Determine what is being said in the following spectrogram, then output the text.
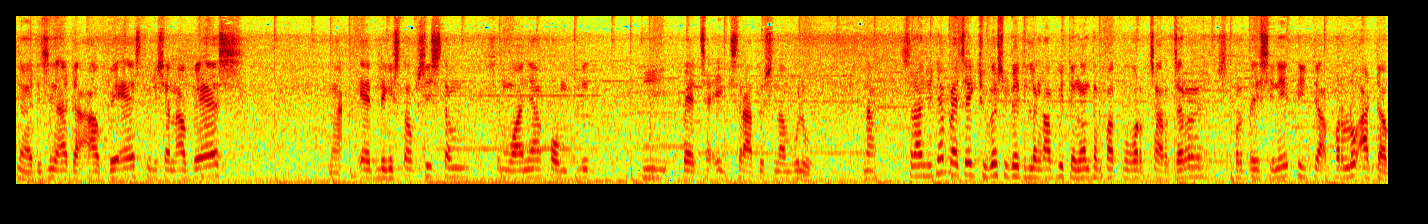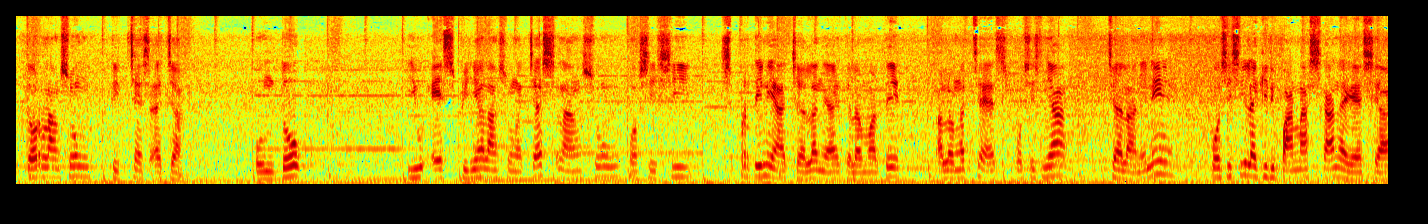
Nah di sini ada ABS tulisan ABS nah idling stop system semuanya komplit di PCX 160 Nah, selanjutnya PCX juga sudah dilengkapi dengan tempat power charger. Seperti sini tidak perlu adaptor langsung dicas aja. Untuk USB-nya langsung ngecas langsung posisi seperti ini ya jalan ya. Dalam arti kalau ngecas posisinya jalan. Ini posisi lagi dipanaskan ya guys ya.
